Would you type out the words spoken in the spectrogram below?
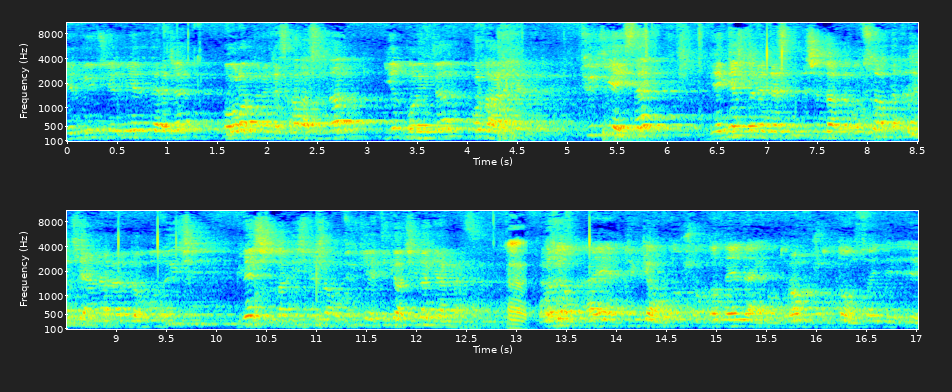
23-27 derece oğlak dönencesi arasında yıl boyunca orada hareket eder. Türkiye ise yengeç dönencesinin dışındadır. 36-42 enlemlerinde olduğu için güneş ışınları hiçbir zaman Türkiye'ye dik açıyla gelmez. Evet. Hocam eğer Türkiye orta kuşakta değil de ekvatoral kuşakta olsaydı e,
